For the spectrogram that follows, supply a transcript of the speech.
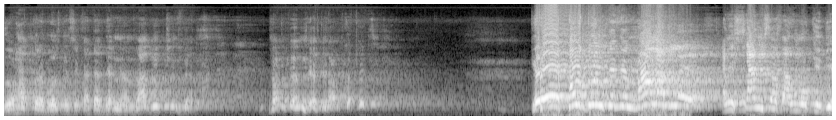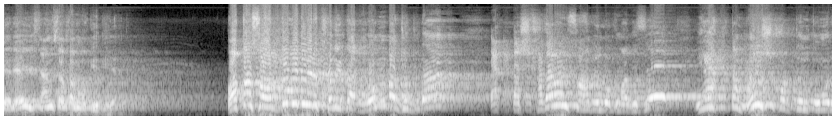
জোরহাত করে বলতেছে, কাটা দেন না, যা দিচ্ছেন দিয়ে লম্বা একটা সাধারণ সাহাবে একটা মানুষ পর্যন্ত উমর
